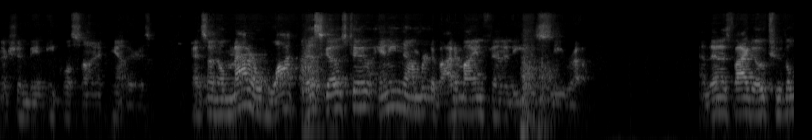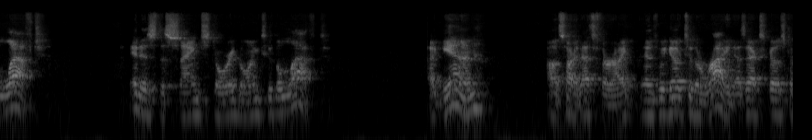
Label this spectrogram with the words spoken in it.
there shouldn't be an equal sign. Yeah, there is. And so no matter what this goes to, any number divided by infinity is 0. And then if I go to the left, it is the same story going to the left. Again, oh, sorry, that's the right. As we go to the right, as x goes to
